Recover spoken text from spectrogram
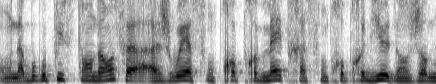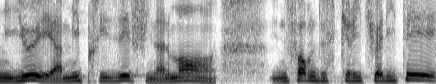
on a beaucoup plus tendance à, jouer à son propre maître, à son propre Dieu dans ce genre de milieu et à mépriser finalement une forme de spiritualité.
